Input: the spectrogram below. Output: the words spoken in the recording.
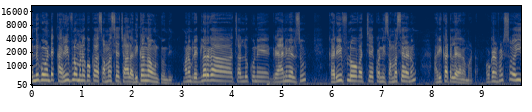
ఎందుకు అంటే ఖరీఫ్లో మనకు ఒక సమస్య చాలా అధికంగా ఉంటుంది. మనం రెగ్యులర్గా చల్లుకునే గ్రాన్యువల్స్ ఖరీఫ్లో వచ్చే కొన్ని సమస్యలను అరికట్టలేదన్నమాట. ఓకే ఫ్రెండ్స్? సో ఈ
